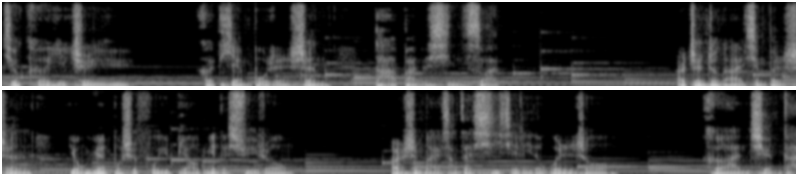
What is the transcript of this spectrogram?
就可以治愈和填补人生大半的心酸。而真正的爱情本身，永远不是浮于表面的虚荣，而是埋藏在细节里的温柔和安全感。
